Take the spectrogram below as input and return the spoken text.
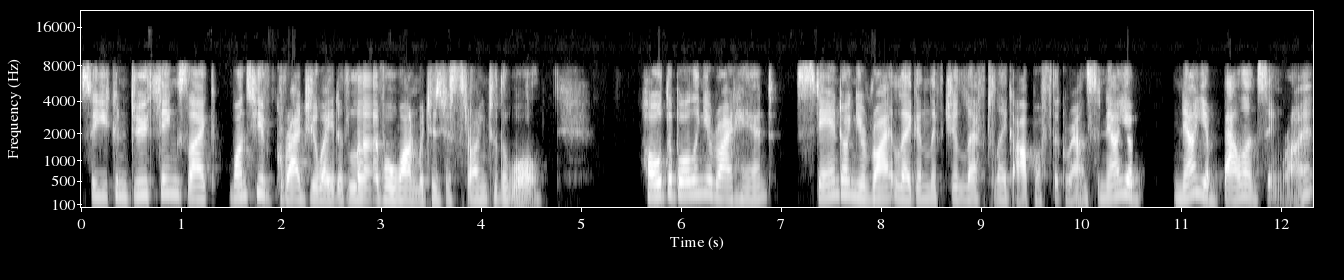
So you can do things like once you've graduated level one, which is just throwing to the wall, hold the ball in your right hand, stand on your right leg and lift your left leg up off the ground. So now you're now you're balancing, right?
